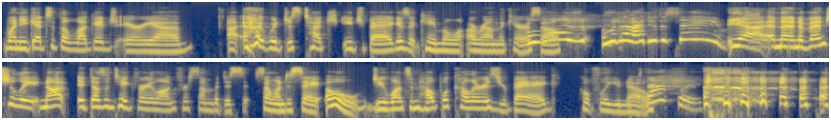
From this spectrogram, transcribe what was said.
when you get to the luggage area, I, I would just touch each bag as it came al- around the Oh carousel. my, oh my god, I do the same. Yeah, and then eventually, not it doesn't take very long for somebody to someone to say, "Oh, do you want some help? What color is your bag?" Hopefully, you know. exactly.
